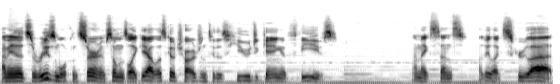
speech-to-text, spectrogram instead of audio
I mean, it's a reasonable concern if someone's like, yeah, let's go charge into this huge gang of thieves. That makes sense. I'd be like, screw that.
